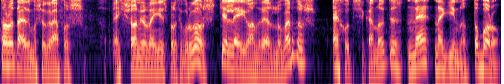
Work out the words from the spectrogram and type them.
Το ρωτάει ο δημοσιογράφος, Έχεις όνειρο να γίνεις πρωθυπουργός; Και λέει ο Ανδρέας Λοβέρδος Έχω τις ικανότητες, ναι, να γίνω. Το μπορώ.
